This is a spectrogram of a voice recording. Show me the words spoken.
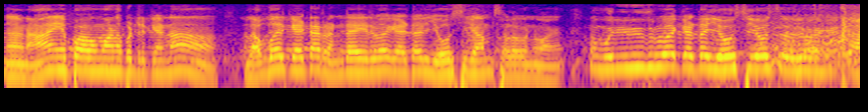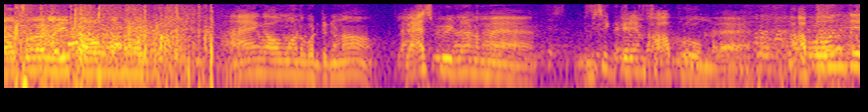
நான் நான் எப்போ அவமானப்பட்டிருக்கேன்னா லவ்வர் கேட்டால் ரெண்டாயிரம் ரூபாய் கேட்டால் யோசிக்காமல் செலவு பண்ணுவாங்க. நம்ம ஒரு இருபது ரூபா கேட்டால் யோசிச்சு யோசிச்சு தருவாங்க அப்போ தான் லைட்டாக அவமானமாக இருக்கும். எங்க அவமானப்பட்டிருக்கேன்னா கிளாஸ் பீரியட்லாம் நம்ம மியூசிக் தெரியாம சாப்பிடுவோம்ல. அப்போ வந்து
